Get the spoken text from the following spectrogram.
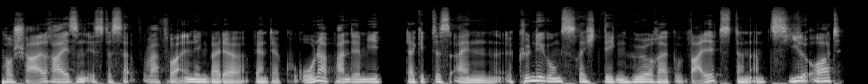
Pauschalreisen ist, das war vor allen Dingen bei der, während der Corona-Pandemie, da gibt es ein Kündigungsrecht wegen höherer Gewalt dann am Zielort.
